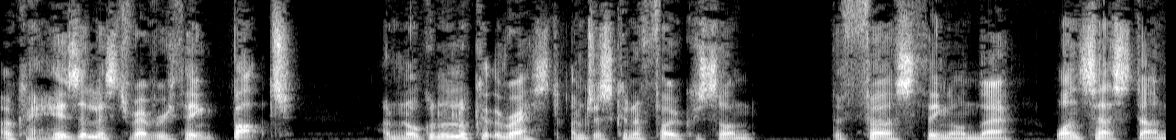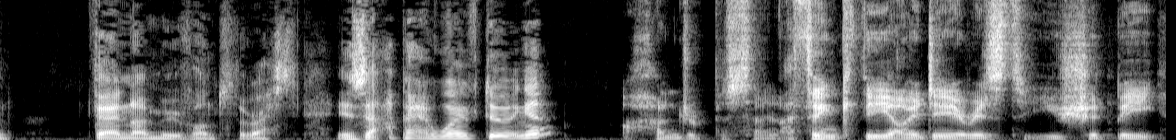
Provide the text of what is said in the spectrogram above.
okay, here's a list of everything, but I'm not going to look at the rest. I'm just going to focus on the first thing on there. Once that's done, then I move on to the rest. Is that a better way of doing it? 100%. I think the idea is that you should be,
